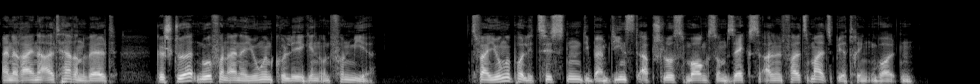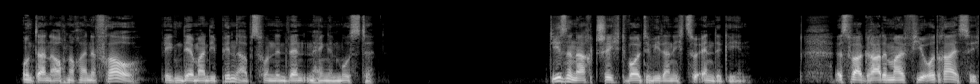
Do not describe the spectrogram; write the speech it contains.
Eine reine Altherrenwelt, gestört nur von einer jungen Kollegin und von mir. Zwei junge Polizisten, die beim Dienstabschluss morgens um sechs allenfalls Malzbier trinken wollten. Und dann auch noch eine Frau, wegen der man die Pin-ups von den Wänden hängen musste. Diese Nachtschicht wollte wieder nicht zu Ende gehen. Es war gerade mal 4.30 Uhr.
